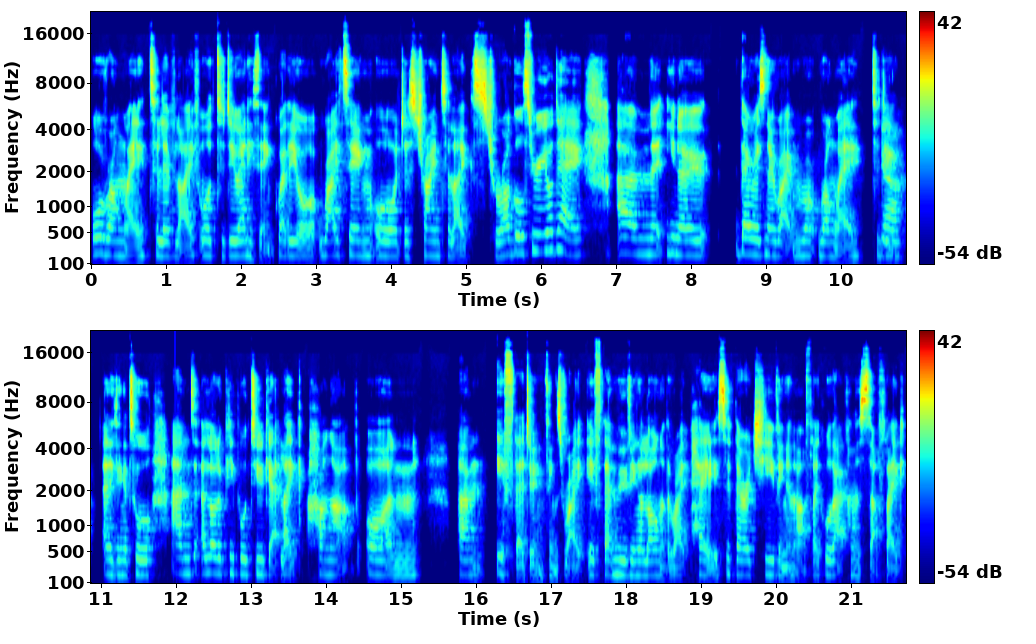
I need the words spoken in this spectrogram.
or wrong way to live life or to do anything, whether you're writing or just trying to like struggle through your day. Um, you know, there is no right and wrong way to do Yeah. anything at all. And a lot of people do get like hung up on um, if they're doing things right, if they're moving along at the right pace, if they're achieving enough, like all that kind of stuff. Like,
